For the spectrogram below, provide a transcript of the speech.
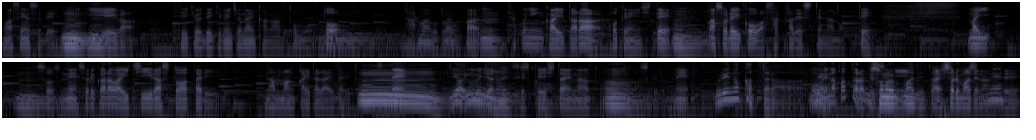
ーまあ、センスでうん。いい絵が提供できるんじゃないかなと思うと、うんなるほど、まあうん、100人書いたら個展して、うん。まあ、それ以降は作家ですって名乗って、まあ、いうん。そうですね。それからは1イラストあたり何万回いただいたりとうかですね。ん。いやいいんじゃないですか。設定したいなと思ってますけどね、売れなかったら、ね、もう売れなかったら別にそれまでだしはい、それまでなんで、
